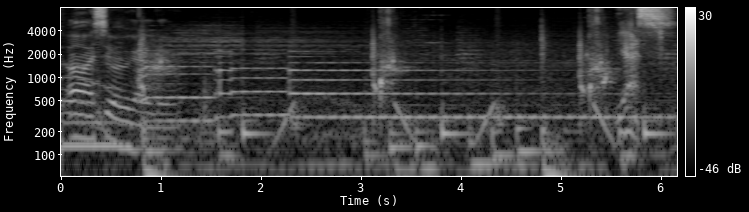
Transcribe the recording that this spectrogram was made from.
Oh, I see what we gotta do. Yes!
